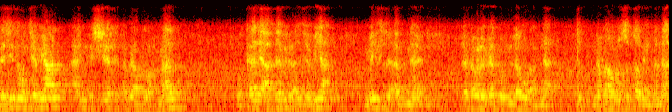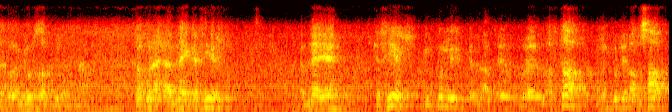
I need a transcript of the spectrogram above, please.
تجدهم جميعا عند الشيخ أبي عبد الرحمن وكان يعتبر الجميع مثل أبنائه لأنه لم يكن له أبناء. إنما رزق بالبنات ولم يرزق بالأبناء تقول أنا أبنائي كثير. أبنائي إيه؟ كثير. من كل الأفتار ومن كل الأنصار.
